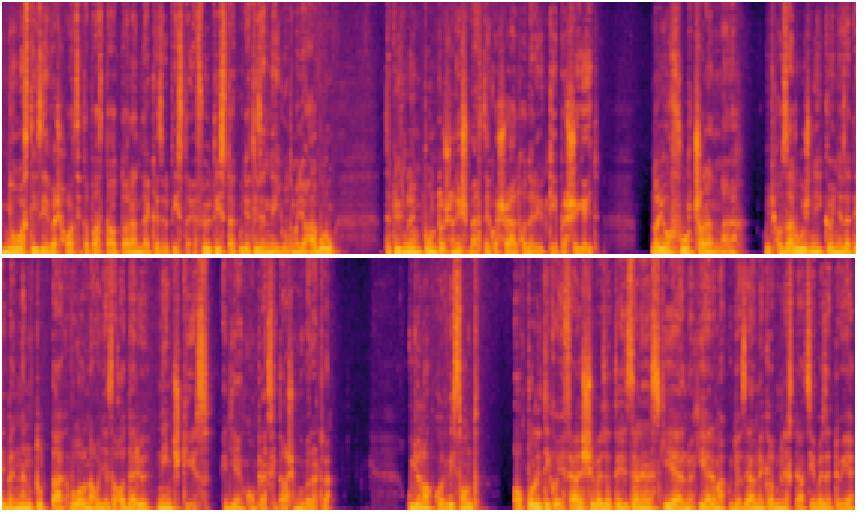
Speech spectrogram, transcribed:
8-10 éves harci tapasztalattal rendelkező tisztek, főtisztek, ugye 14 óta megy a háború, tehát ők nagyon pontosan ismerték a saját haderők képességeit. Nagyon furcsa lenne, hogyha Zaluzsnyi környezetében nem tudták volna, hogy ez a haderő nincs kész egy ilyen komplexitású műveletre. Ugyanakkor viszont a politikai felsővezetés, Zelenszky elnök, Jermák, ugye az elnök adminisztráció vezetője,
